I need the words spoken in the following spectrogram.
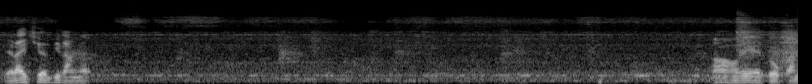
เดี๋ยวไล่เชื่อมที่หลังนะอ๋อนี่ตัวกัน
